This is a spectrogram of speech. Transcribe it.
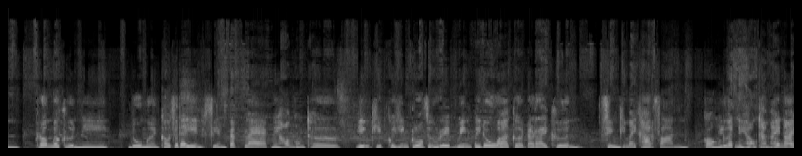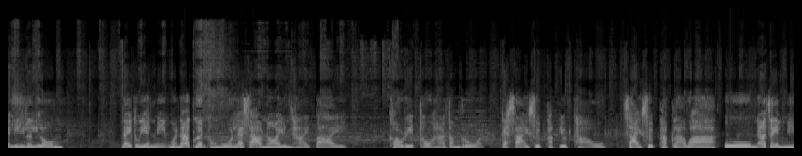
ม เพราะเมื่อคืนนี้ดูเหมือนเขาจะได้ยินเสียงแปลกๆ ในห้องของเธอ ยิ่งคิดก็ยิ่งกลัวจึงรีบวิ่งไปดูว่าเกิดอะไรขึ้น สิ่งที่ไม่คาดฝัน กองเลือดในห้องทำให้นายลี่ลื่นล้ม ในตู้เย็นมีหัวหน้าเพื่อนของวูนและสาวน้อยยุนหายไปเขารีบโทรหาตำรวจ แต่สายสืบพักหยุดเขา สายสืบพักกล่าวว่า โอมน่าจะยังมี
